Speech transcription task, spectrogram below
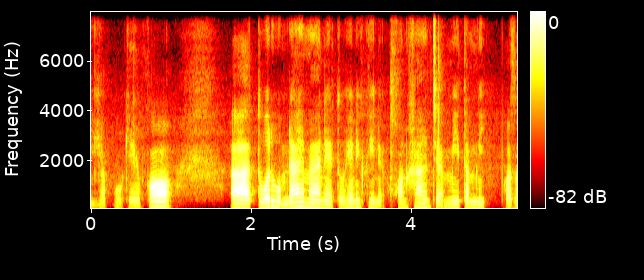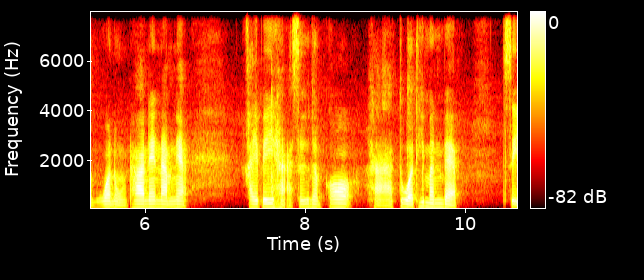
นี่ครับโอเคก็ตัวที่ผมได้มาเนี่ยตัว Harley Quinn เนี่ยค่อนข้างจะมีตำหนิพอสมควรผมถ้าแนะนำเนี่ยใครไปหาซื้อเนี่ยก็หาตัวที่มันแบบสี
